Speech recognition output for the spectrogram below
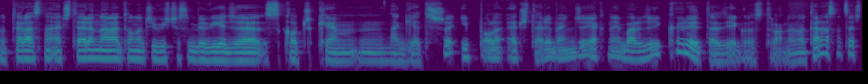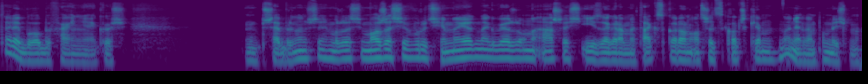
No teraz na E4, no ale to on oczywiście sobie wjedzie skoczkiem mm, na G3 i pole E4 będzie jak najbardziej kryte z jego strony. No teraz na C4 byłoby fajnie jakoś przebrnąć. Może się, może się wrócimy jednak wieżą na A6 i zagramy tak, skoro on odszedł skoczkiem. No nie wiem, pomyślmy.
